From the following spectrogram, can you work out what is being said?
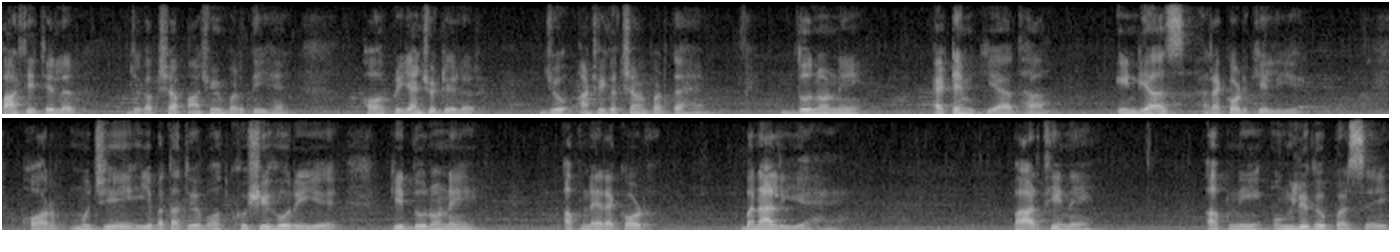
पार्थी टेलर जो कक्षा पाँचवीं में पढ़ती है और प्रियांशु टेलर जो आठवीं कक्षा में पढ़ता है दोनों ने अटेम्प्ट किया था इंडियाज़ रिकॉर्ड के लिए। और मुझे ये बताते हुए बहुत खुशी हो रही है कि दोनों ने अपने रिकॉर्ड बना लिए हैं। पार्थी ने अपनी उंगली के ऊपर से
